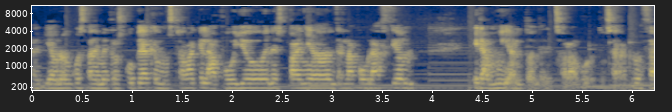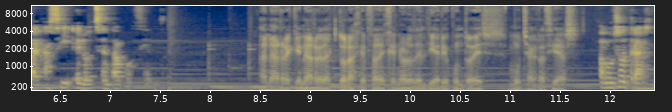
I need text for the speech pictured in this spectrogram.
había una encuesta de Metroscopia que mostraba que el apoyo en España entre la población era muy alto al derecho al aborto, o sea, rozaba casi el 80%. Ana Requena, redactora jefa de género del diario.es, muchas gracias. A vosotras.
